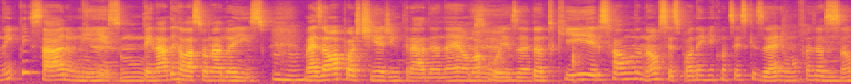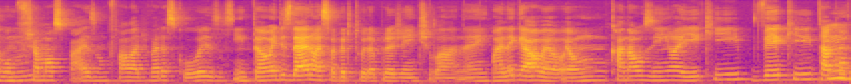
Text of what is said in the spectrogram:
nem pensaram é. nisso, não tem nada relacionado a uhum. isso. Uhum. Mas é uma portinha de entrada, né? É uma é. coisa. Tanto que eles falam, não, vocês podem vir quando vocês quiserem, vamos fazer ação, vamos uhum. chamar os pais, vamos falar de várias coisas. Então, eles deram essa abertura pra gente lá, né? Então, é legal, é, é um canalzinho aí que vê que tá uhum.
